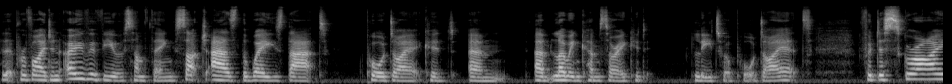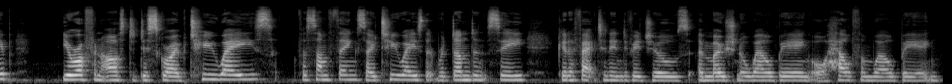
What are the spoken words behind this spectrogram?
that provide an overview of something, such as the ways that poor diet could, um, um, low income, sorry, could lead to a poor diet. For describe, you're often asked to describe two ways for something. So, two ways that redundancy could affect an individual's emotional well-being or health and well-being.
